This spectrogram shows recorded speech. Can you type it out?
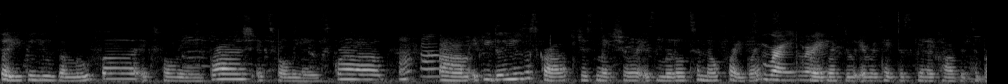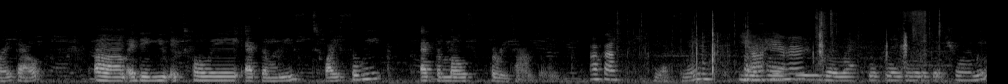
So you can use a loofah, exfoliating brush, exfoliating scrub. Okay. Um, if you do use a scrub, just make sure it's little to no fragrance. Right. Right. Fragrance do irritate the skin and cause it to break out. Um, and then you exfoliate at the least twice a week, at the most three times a week. Okay. Yes, ma'am. Y'all hear her? relax this leg a little bit for me.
